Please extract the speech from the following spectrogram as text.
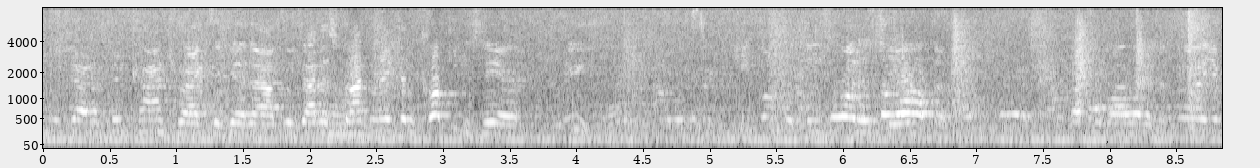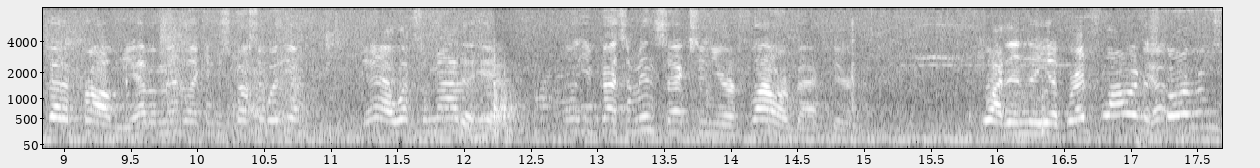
up, we got a big contract to get out. We gotta start making cookies here. Geez, how we gonna keep up with these orders here? That's a while later. Well, you've got a problem. You have a minute I can discuss it with you? Yeah, what's the matter here? Well, you've got some insects in your flour back there. What, in the uh, bread flour in the Yep. storeroom?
